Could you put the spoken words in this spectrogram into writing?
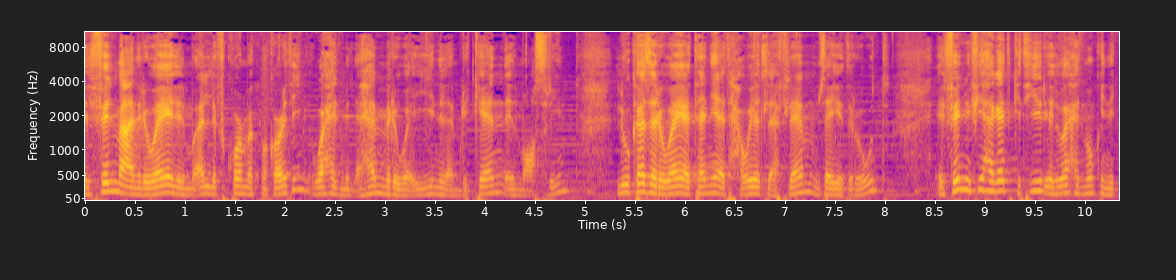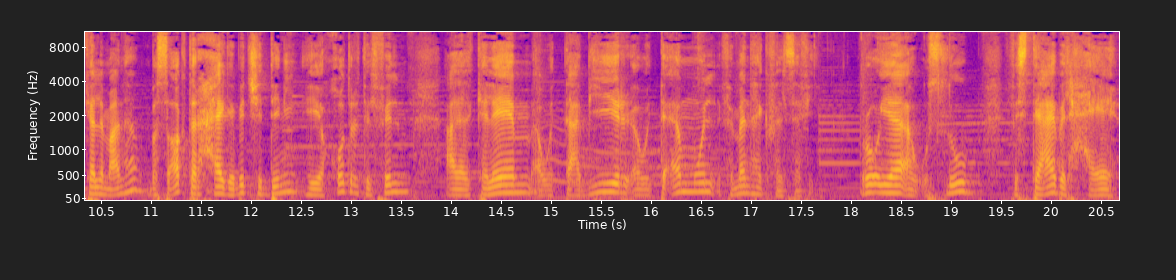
الفيلم عن رواية للمؤلف كورماك ماكارتي واحد من أهم روائيين الأمريكان المعاصرين. له كذا رواية تانية اتحولت لأفلام زي ذا رود الفيلم فيه حاجات كتير الواحد ممكن يتكلم عنها بس أكتر حاجة بتشدني هي قدرة الفيلم على الكلام أو التعبير أو التأمل في منهج فلسفي. رؤية أو أسلوب في استيعاب الحياة.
